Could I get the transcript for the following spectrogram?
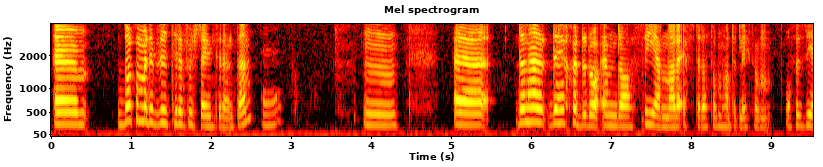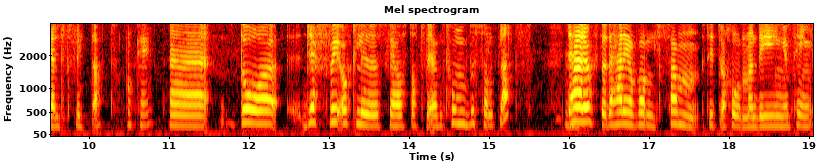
Ehm, då kommer det vi till den första incidenten. Mm. Eh, den här, det här skedde då en dag senare efter att de hade liksom officiellt flyttat. Okej. Eh, då Jeffrey och Leo ska ha stått vid en tom busshållplats. Det här är också det här är en våldsam situation men det är ingenting...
